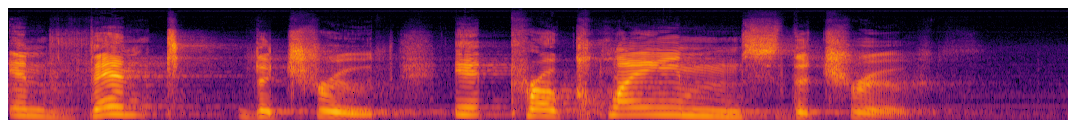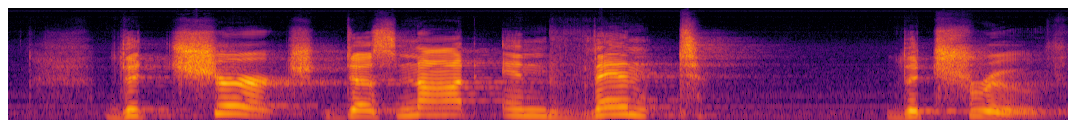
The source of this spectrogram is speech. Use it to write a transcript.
invent the truth, it proclaims the truth. The church does not invent the truth,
